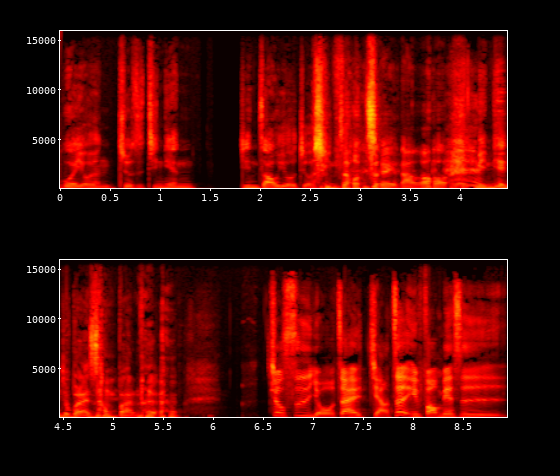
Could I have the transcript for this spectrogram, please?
不会有人就是今天今朝有酒今朝醉，然后明天就不来上班了？就是有在讲这一方面是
